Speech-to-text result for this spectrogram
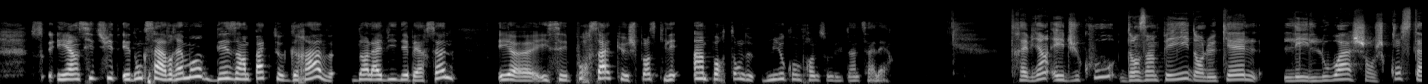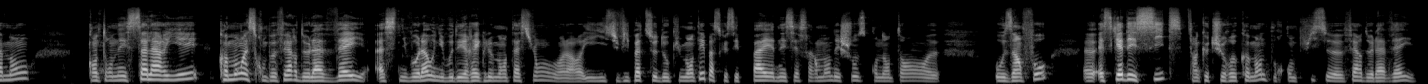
et ainsi de suite. Et donc, ça a vraiment des impacts graves dans la vie des personnes. Et, euh, et c'est pour ça que je pense qu'il est important de mieux comprendre son bulletin de salaire. Très bien. Et du coup, dans un pays dans lequel les lois changent constamment, quand on est salarié, comment est-ce qu'on peut faire de la veille à ce niveau-là, au niveau des réglementations? Alors, il suffit pas de se documenter parce que c'est pas nécessairement des choses qu'on entend aux infos. est-ce qu'il y a des sites, que tu recommandes pour qu'on puisse faire de la veille?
